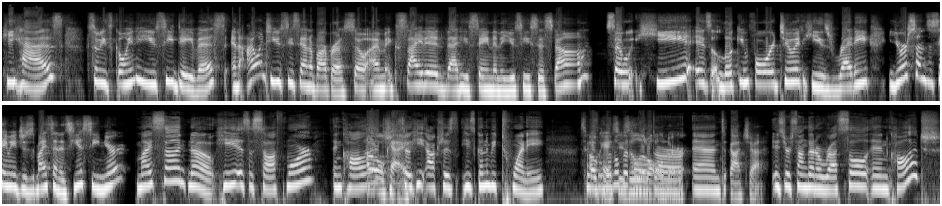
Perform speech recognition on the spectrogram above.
He has. So he's going to UC Davis, and I went to UC Santa Barbara. So I'm excited that he's staying in the UC system. So he is looking forward to it. He's ready. Your son's the same age as my son. Is he a senior? My son, no, he is a sophomore in college. Oh, okay. So he actually is, he's going to be twenty. So he's Okay, a little so he's bit a little older. older. And Gotcha. is your son going to wrestle in college?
